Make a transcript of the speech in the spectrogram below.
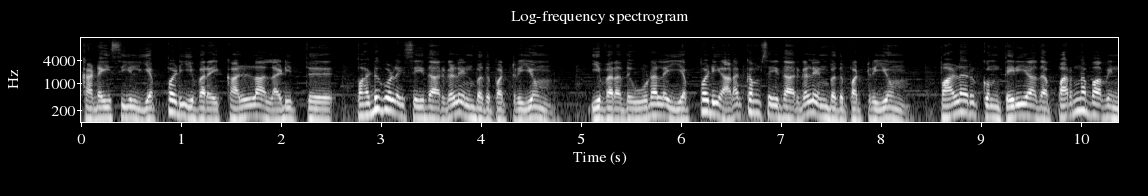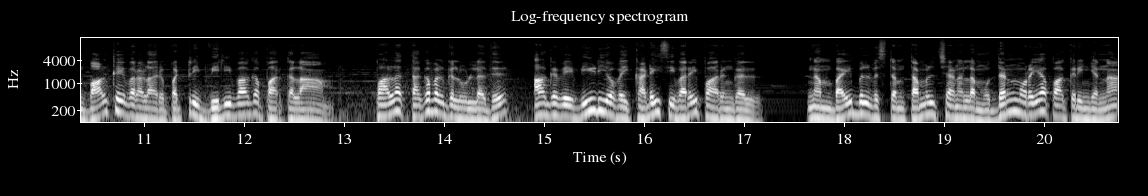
கடைசியில் எப்படி இவரை கல்லால் அடித்து படுகொலை செய்தார்கள் என்பது பற்றியும் இவரது உடலை எப்படி அடக்கம் செய்தார்கள் என்பது பற்றியும் பலருக்கும் தெரியாத பர்ணபாவின் வாழ்க்கை வரலாறு பற்றி விரிவாக பார்க்கலாம். பல தகவல்கள் உள்ளது. ஆகவே வீடியோவை கடைசி வரை பாருங்கள். நம் பைபிள் விஸ்டம் தமிழ் சேனல்ல முதன் முறையா பாக்குறீங்கன்னா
